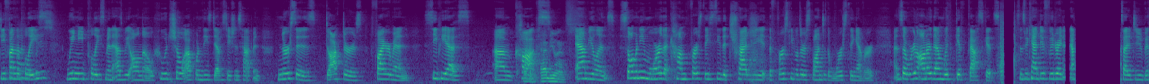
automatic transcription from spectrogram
defund the police. We need policemen, as we all know, who would show up when these devastations happen. Nurses, doctors, firemen, CPS, um, cops, Ambulance. ambulance, so many more that come first. They see the tragedy, the first people to respond to the worst thing ever. And so we're going to honor them with gift baskets. Since we can't do food right now, decided to do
